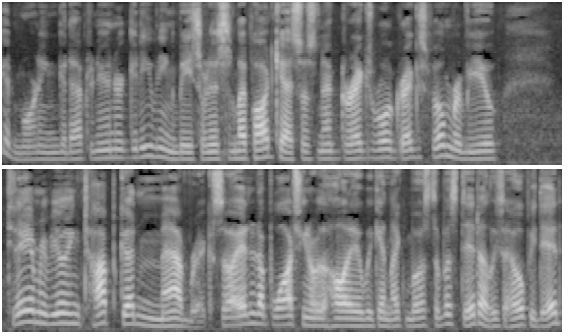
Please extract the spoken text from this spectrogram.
Good morning, good afternoon, or good evening, based on this is my podcast. Listen to Greg's World, Greg's Film Review. Today I'm reviewing Top Gun Maverick. So I ended up watching over the holiday weekend like most of us did. At least I hope you did.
